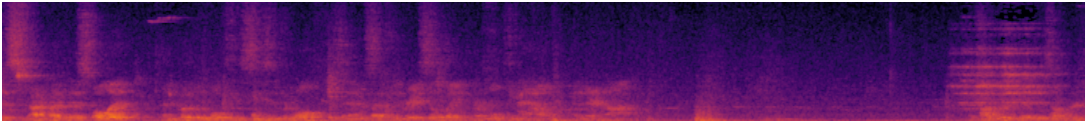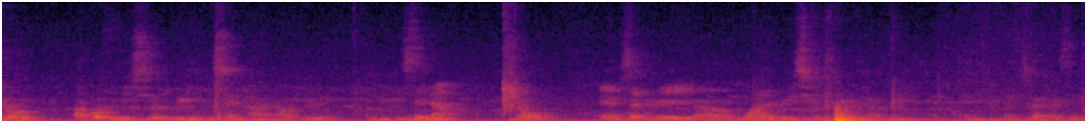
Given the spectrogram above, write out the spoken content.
this, I cut this bullet and put the molting season for both, just to emphasize the gray seals, like, they're molting now, and they're not. If I'm looking at this, I wanna know, are both of these seals breeding at the same time out here? And you can say No. no. And secondly, uh, why are gray seals breeding out breeding? And you can answer that by saying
